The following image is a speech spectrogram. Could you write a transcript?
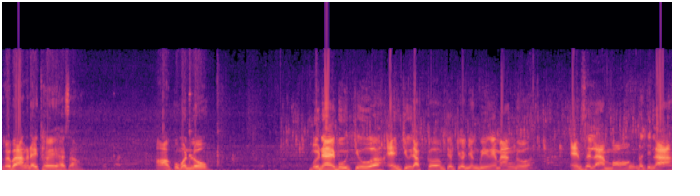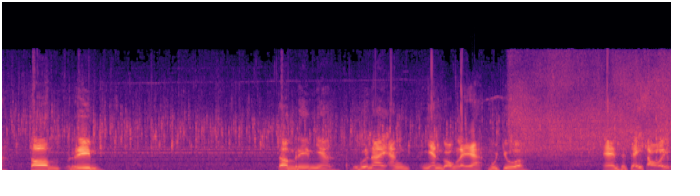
Rồi bán ở đây thuê hả sao? À, của mình luôn bữa nay buổi trưa, em chưa đặt cơm cho cho nhân viên em ăn nữa. Em sẽ làm món đó chính là tôm rim. Tôm rim nha. Thì bữa nay ăn nhanh gọn lẹ. Buổi trưa, em sẽ cháy tỏi.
